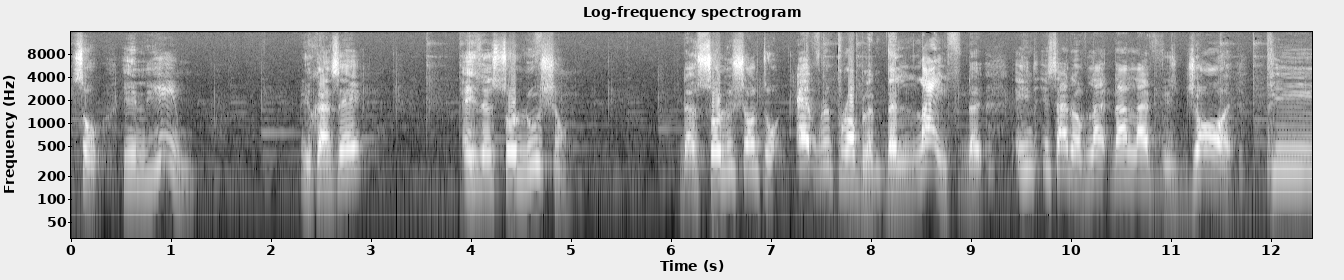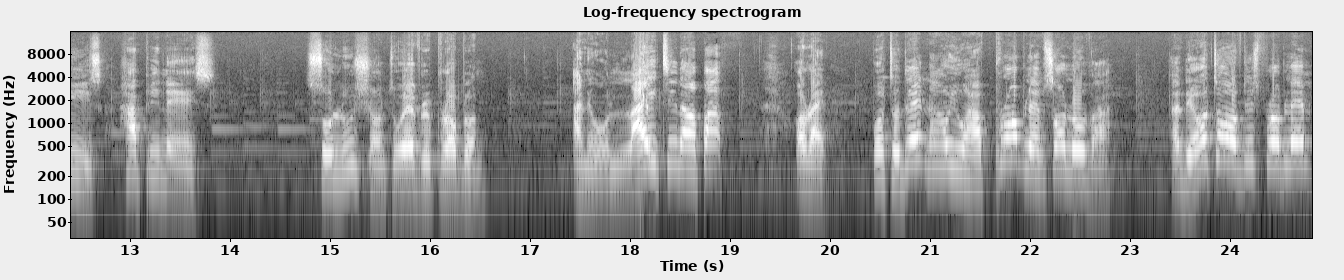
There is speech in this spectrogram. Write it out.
So in him, you can say, is a solution. The solution to every problem, the life, the in, inside of life, that life is joy, peace, happiness. Solution to every problem. And it will lighten our path. All right. But today now you have problems all over, and the author of this problem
